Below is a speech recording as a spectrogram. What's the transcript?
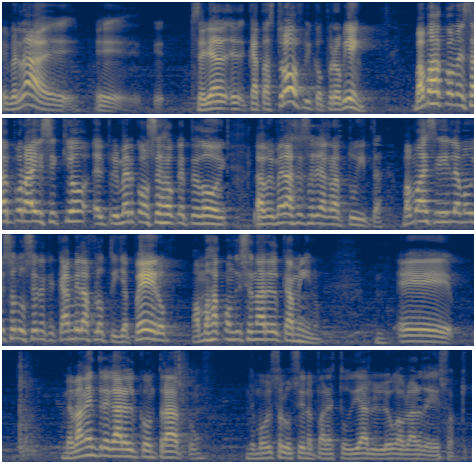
es verdad, eh, sería eh, catastrófico, pero bien. Vamos a comenzar por ahí, Siquio, el primer consejo que te doy, la primera asesoría gratuita. Vamos a exigirle a Móvil Soluciones que cambie la flotilla, pero vamos a condicionar el camino. Eh, me van a entregar el contrato de Móvil Soluciones para estudiarlo y luego hablar de eso aquí.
